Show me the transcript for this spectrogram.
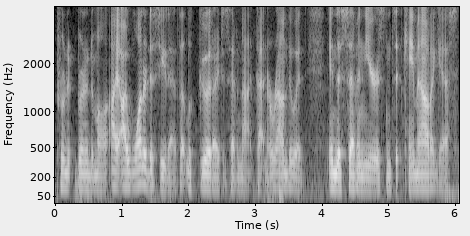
Bruno, Bruno Dumont. I, I wanted to see that. That looked good. I just have not gotten around to it in the seven years since it came out. I guess.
